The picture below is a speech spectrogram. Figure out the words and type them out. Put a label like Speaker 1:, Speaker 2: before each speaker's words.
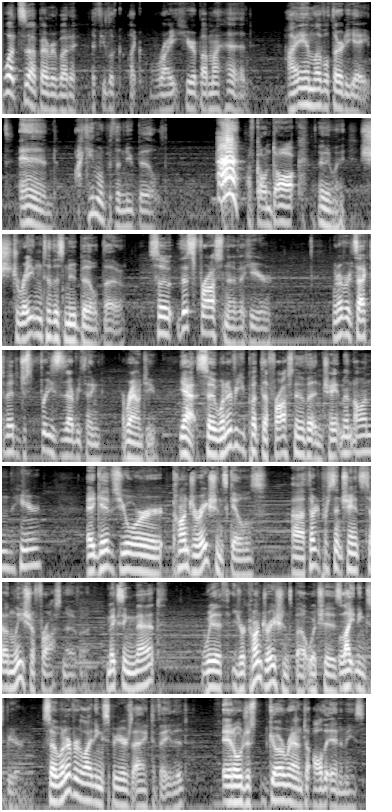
Speaker 1: What's up, everybody? If you look like right here above my head, I am level 38, and I came up with a new build. Ah! I've gone dark. Anyway, straight into this new build, though. So, this Frost Nova here, whenever it's activated, just freezes everything around you. Yeah, so whenever you put the Frost Nova enchantment on here, it gives your conjuration skills a 30% chance to unleash a Frost Nova, mixing that with your conjuration spell, which is Lightning Spear. So whenever Lightning Spear is activated, it'll just go around to all the enemies,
